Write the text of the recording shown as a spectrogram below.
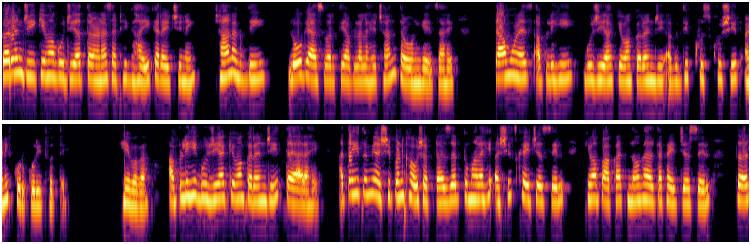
करंजी किंवा गुजिया तळण्यासाठी घाई करायची नाही. छान अगदी लो गॅसवरती आपल्याला हे छान तळून घ्यायचं आहे. त्यामुळेच आपली ही गुजिया किंवा करंजी अगदी खुसखुशीत आणि कुरकुरीत होते. हे बघा आपली ही गुजिया किंवा करंजी तयार आहे. आता ही तुम्ही अशी पण खाऊ शकता. जर तुम्हाला ही अशीच खायची असेल किंवा पाकात न घालता खायची असेल तर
